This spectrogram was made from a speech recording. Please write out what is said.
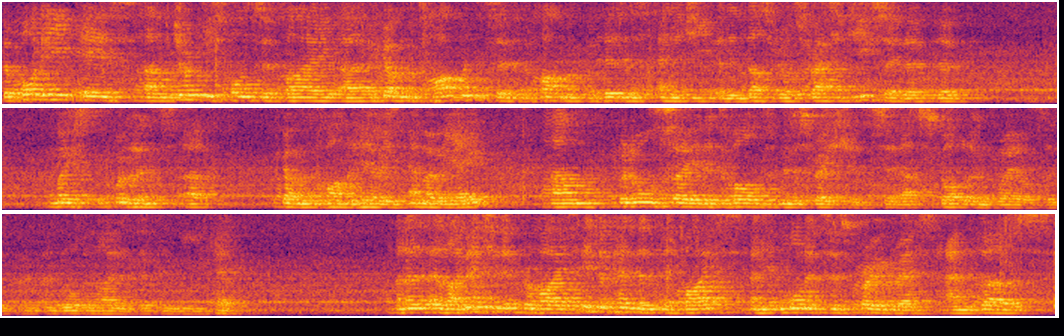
The body is um, jointly sponsored by uh, a government department, so the Department for Business, Energy and Industrial Strategy, so the, the most equivalent uh, government department here is MOEA, um, but also the devolved administration, so that's Scotland, Wales and, and, and Northern Ireland in the UK. And as, I mentioned, it provides independent advice and it monitors progress and does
